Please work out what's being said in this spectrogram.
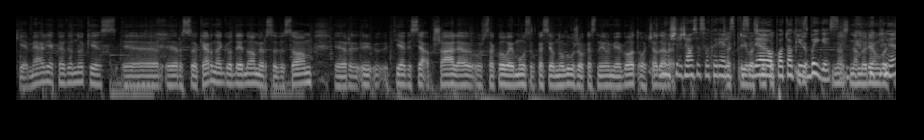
kiemelė kavinukės ir, ir su kernagio dainom, ir su visom, ir tie visi apšalę užsakovai mūsų, kas jau nulūžo, kas nuėjo miegot, o čia dar... Nuširdžiausias vakarėlis aktyvas prasidėjo liko. po to, kai jis baigėsi. Mes nenorėjom. va- Ne?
